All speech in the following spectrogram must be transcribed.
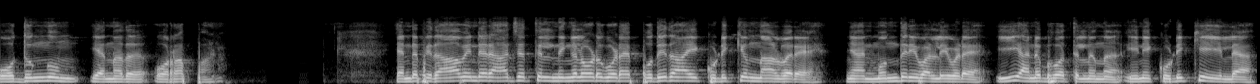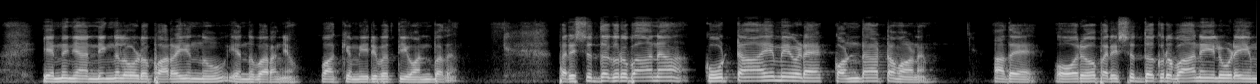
ഒതുങ്ങും എന്നത് ഉറപ്പാണ്. എന്റെ പിതാവിന്റെ രാജ്യത്തിൽ നിങ്ങളോടുകൂടെ പുതിയതായി കുടിക്കും നാൾ വരെ ഞാൻ മുന്തിരിവള്ളിയുടെ ഈ അനുഭവത്തിൽ നിന്ന് ഇനി കുടിക്കുകയില്ല എന്ന് ഞാൻ നിങ്ങളോട് പറയുന്നു എന്ന് പറഞ്ഞു. വാക്യം ഇരുപത്തി ഒൻപത് പരിശുദ്ധ കുർബാന കൂട്ടായ്മയുടെ കൊണ്ടാട്ടമാണ്. അതെ ഓരോ പരിശുദ്ധ കുർബാനയിലൂടെയും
